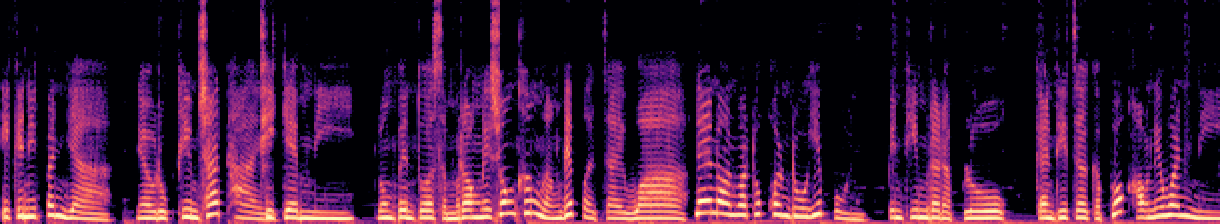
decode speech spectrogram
เอกนิตปัญญา แนวรุกทีมชาติไทย ที่เกมนี้ ลงเป็นตัวสำรองในช่วงครึ่งหลังได้เปิดใจว่า แน่นอนว่าทุกคนรู้ญี่ปุ่น เป็นทีมระดับโลก การที่เจอกับพวกเขาในวันนี้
